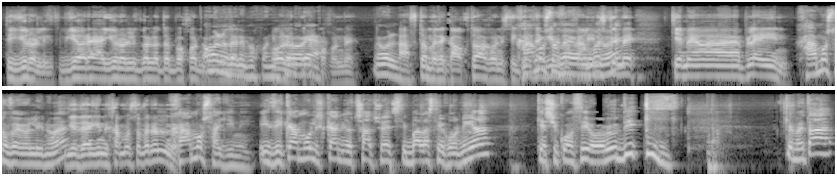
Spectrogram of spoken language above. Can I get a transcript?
τη Euroleague. Την πιο ωραία Euroleague όλων των εποχών. Όλων των εποχών, η Όλων πιο των ωραία. εποχών, ναι. Όλων. Αυτό με 18 αγωνιστικέ θα Χαμός γίνει στο το χαμός Βερολίνο, και ε. με, και με ε, play-in. Χαμός στο Βερολίνο, ε. Γιατί θα γίνει χαμός στο Βερολίνο. Χαμός θα γίνει. Ειδικά μόλις κάνει ο Τσάτσο έτσι την μπάλα στη γωνία και σηκωθεί ο Ρούντι. τουβ. Και μετά.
